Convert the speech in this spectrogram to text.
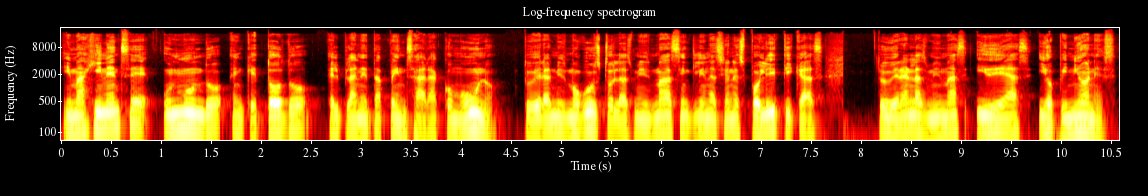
Imagínense un mundo en que todo el planeta pensara como uno, tuviera el mismo gusto, las mismas inclinaciones políticas, tuvieran las mismas ideas y opiniones.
